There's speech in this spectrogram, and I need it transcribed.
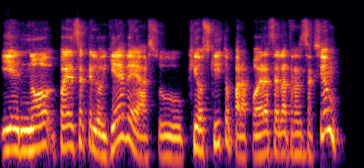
y no puede ser que lo lleve a su kiosquito para poder hacer la transacción.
